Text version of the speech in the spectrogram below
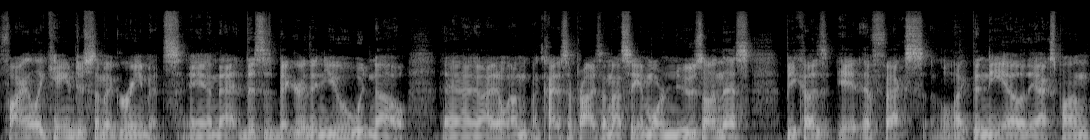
finally came to some agreements and that this is bigger than you would know. And I don't I'm, I'm kind of surprised I'm not seeing more news on this because it affects like the NIO the Xpeng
